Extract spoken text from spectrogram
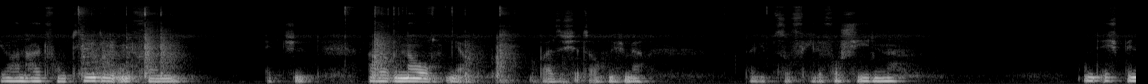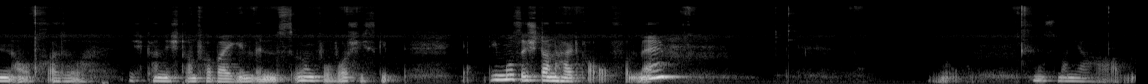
die waren halt vom Teddy und vom Action. Aber genau, ja, weiß ich jetzt auch nicht mehr. Da gibt es so viele verschiedene. Und ich bin auch, also ich kann nicht dran vorbeigehen, wenn es irgendwo Waschis gibt. Ja, die muss ich dann halt kaufen, ne? So, muss man ja haben.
